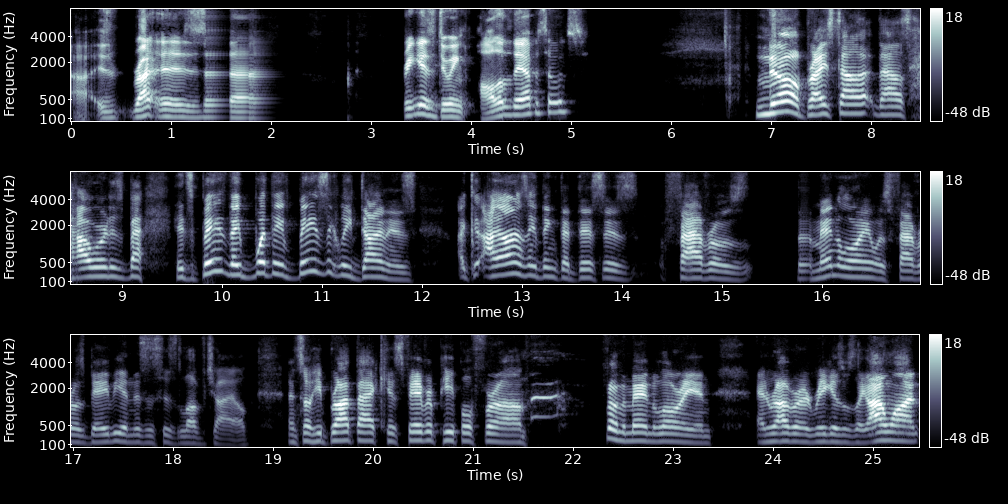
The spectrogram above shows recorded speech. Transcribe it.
Uh, is is uh, Rodriguez doing all of the episodes? No, Bryce Dallas Howard is back. It's ba- they what they've basically done is I, I honestly think that this is Favreau's the Mandalorian was Favreau's baby and this is his love child. And so he brought back his favorite people from from the Mandalorian and Robert Rodriguez was like I want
